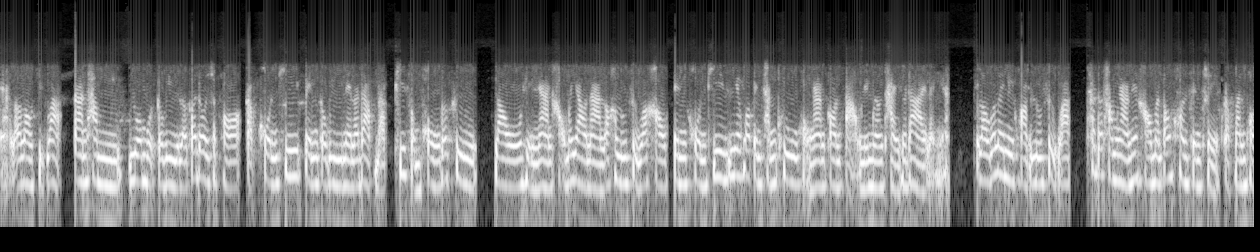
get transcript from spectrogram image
เงี้ยแล้วเราคิดว่าการทำรวมบทกวี แล้วก็โดยเฉพาะกับคนที่เป็นกวีในระดับแบบพี่สมพงษ์ก็คือ เราเห็นงานเขาไม่ยาวนาน แล้วเขารู้สึกว่าเขาเป็นคนที่เรียกว่าเป็นชั้นครูของงานกรเป่าในเมืองไทยก็ได้อะไรเงี้ยเราก็เลยมีความรู้สึกว่าถ้าจะทำงานให้เขามันต้องคอนเซนเทรตกับมันพอ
